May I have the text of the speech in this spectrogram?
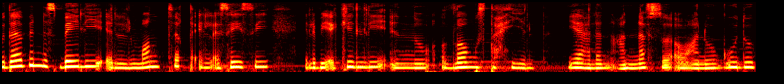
وده بالنسبة لي المنطق الأساسي اللي بيأكد لي إنه الله مستحيل يعلن عن نفسه أو عن وجوده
